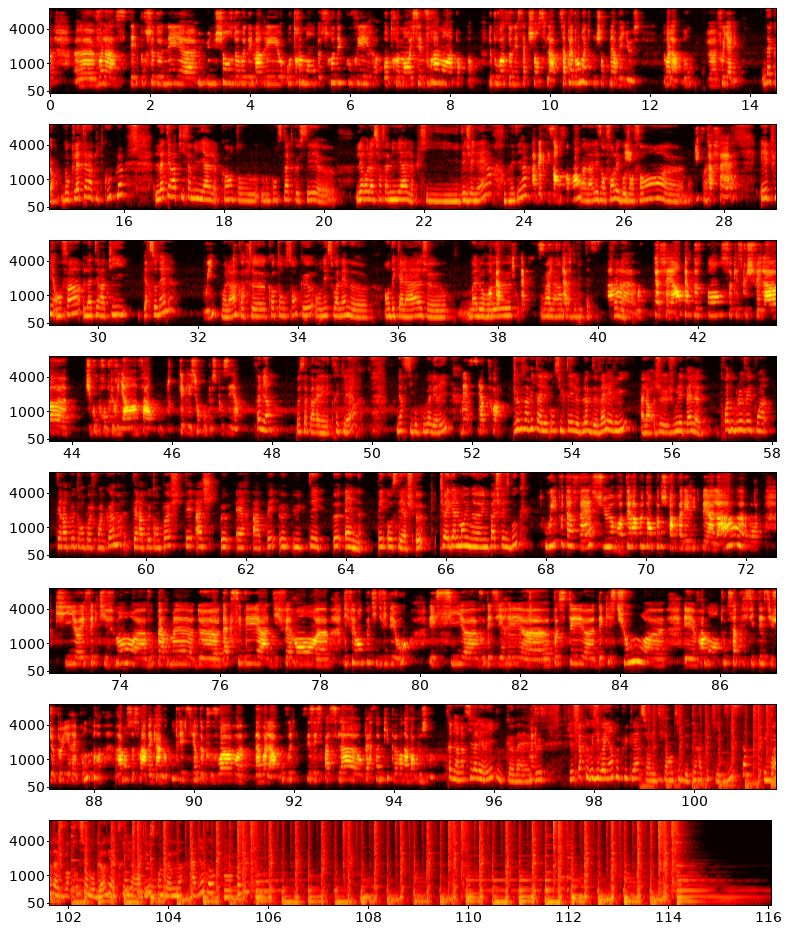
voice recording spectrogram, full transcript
euh, voilà, c'est pour se donner euh, une chance de redémarrer autrement, de se redécouvrir autrement, et c'est vraiment important de pouvoir se donner cette chance-là. Ça peut vraiment être une chance merveilleuse. Voilà, donc il faut y aller. D'accord. Donc la thérapie de couple, la thérapie familiale, quand on, constate que c'est les relations familiales qui dégénèrent, on va dire. Avec les enfants. Voilà, les enfants, les beaux enfants. Euh, oui, tout à fait. Et puis enfin, la thérapie personnelle. Oui. Voilà, quand, euh, quand on sent qu'on est soi-même euh, en décalage, malheureux. En. Voilà, en perte de vitesse. Ah, Très bien. Oui, tout à fait. En hein. perte de sens, qu'est-ce que je fais là J'y comprends plus rien. Enfin, toutes les questions qu'on peut se poser. Hein. Très bien. Ça paraît très clair. Merci beaucoup Valérie. Merci à toi. Je vous invite à aller consulter le blog de Valérie. Alors, je, vous l'appelle www.thérapeuteenpoche.com, thérapeute en poche, T-H-E-R-A-P-E-U-T-E-N-P-O-C-H-E. Tu as également une, page Facebook? Oui, tout à fait, sur Thérapeute en poche par Valérie Péala, qui effectivement vous permet d'accéder à différentes petites vidéos et si euh, vous désirez euh, poster euh, des questions et vraiment en toute simplicité, si je peux y répondre, vraiment ce sera avec un grand plaisir de pouvoir ben voilà, ouvrir ces espaces-là aux personnes qui peuvent en avoir besoin. Très bien, merci Valérie. Donc, ben, J'espère que vous y voyez un peu plus clair sur les différents types de thérapies qui existent. Et moi, ben, je vous retrouve sur mon blog triburadieuse.com. À bientôt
